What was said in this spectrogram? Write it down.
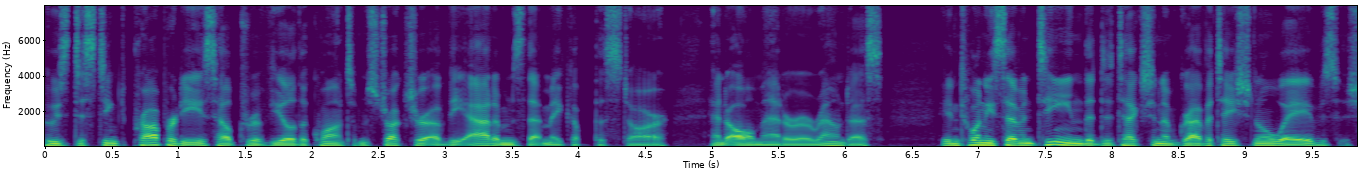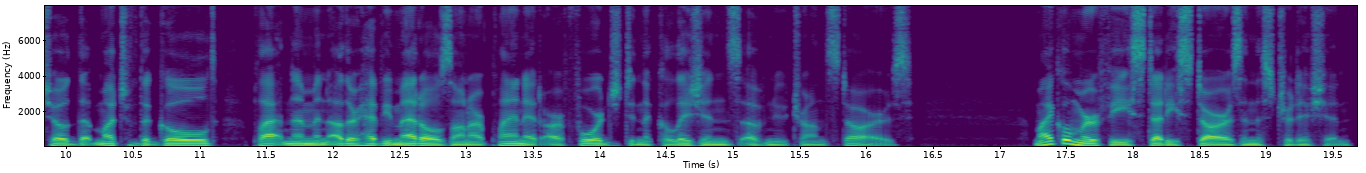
whose distinct properties helped reveal the quantum structure of the atoms that make up the star and all matter around us. In 2017, the detection of gravitational waves showed that much of the gold, platinum, and other heavy metals on our planet are forged in the collisions of neutron stars. Michael Murphy studies stars in this tradition.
